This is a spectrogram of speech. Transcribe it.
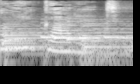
literally got it.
